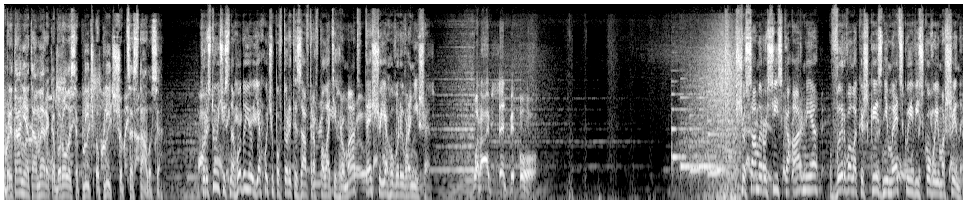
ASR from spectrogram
Британія та Америка боролися пліч о пліч, щоб це сталося. Користуючись нагодою, я хочу повторити завтра в палаті громад те, що я говорив раніше. Що саме російська армія вирвала кишки з німецької військової машини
